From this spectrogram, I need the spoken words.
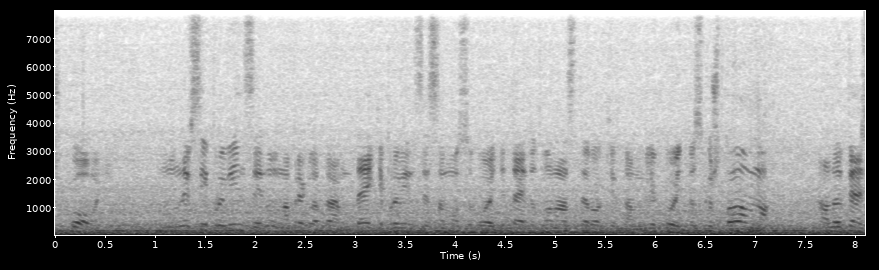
шоковані. Не всі провінції, ну, наприклад, там деякі провінції, само собою, дітей до 12 років там лікують безкоштовно. Але опять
